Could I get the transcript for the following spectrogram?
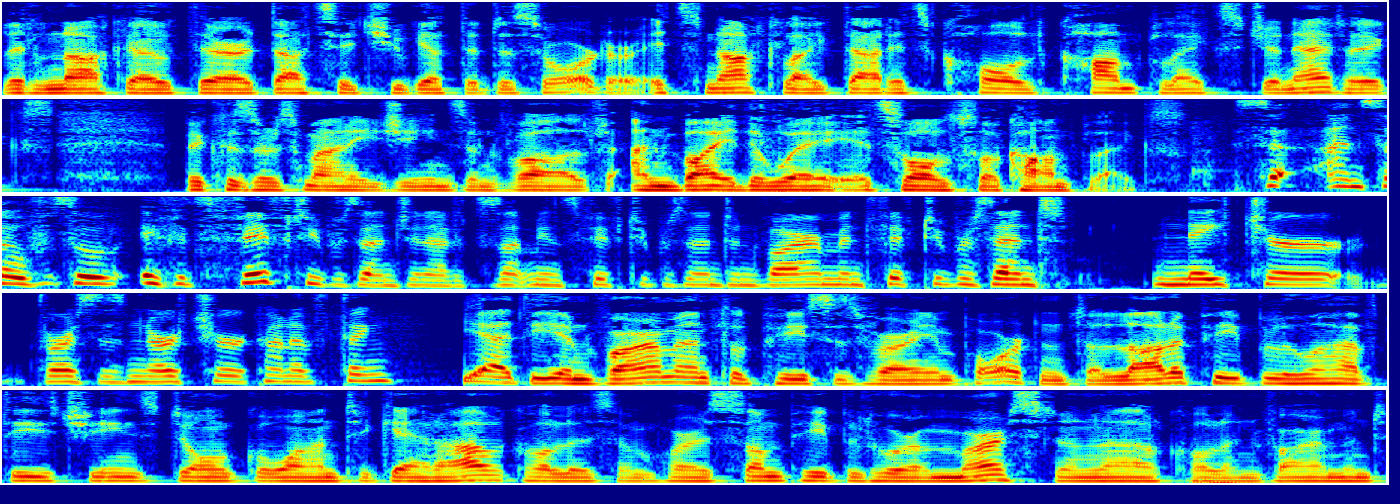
little knockout there, that's it, you get the disorder. It's not like that. It's called complex genetics because there's many genes involved. And by the way, it's also complex. so and so so if it's fifty percent genetic, does that mean it's fifty percent environment, fifty percent nature versus nurture kind of thing? Yeah, the environmental piece is very important. A lot of people who have these genes don't go on to get alcoholism, whereas some people who are immersed in an alcohol environment,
